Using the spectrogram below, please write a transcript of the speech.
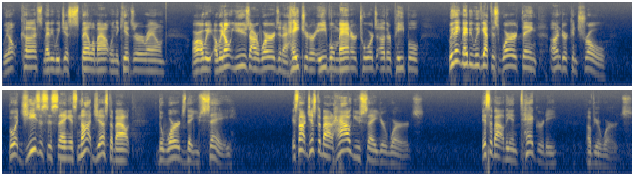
we don't cuss. Maybe we just spell them out when the kids are around. Or we, or we don't use our words in a hatred or evil manner towards other people. We think maybe we've got this word thing under control. But what Jesus is saying is not just about the words that you say, it's not just about how you say your words, it's about the integrity of your words.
